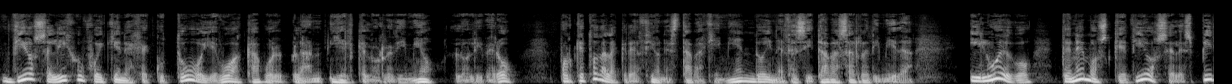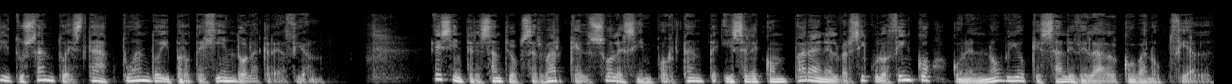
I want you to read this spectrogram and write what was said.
Dios el Hijo fue quien ejecutó o llevó a cabo el plan y el que lo redimió, lo liberó porque toda la creación estaba gimiendo y necesitaba ser redimida. Y luego tenemos que Dios, el Espíritu Santo, está actuando y protegiendo la creación. Es interesante observar que el sol es importante y se le compara en el versículo 5 con el novio que sale de la alcoba nupcial.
